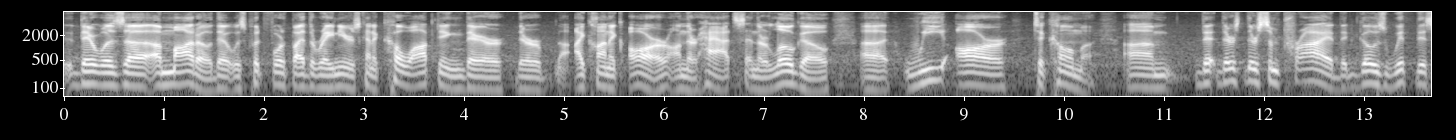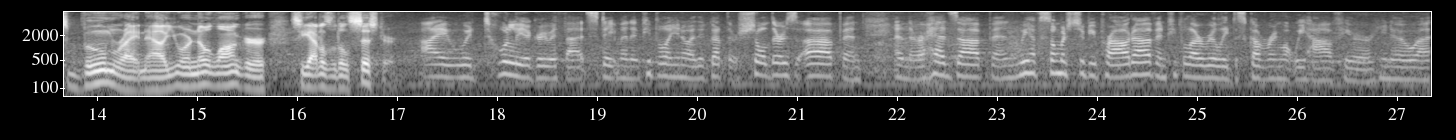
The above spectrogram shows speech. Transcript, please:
there was a, a, motto that was put forth by the Rainiers, kind of co-opting their their iconic R on their hats and their logo. Uh, we are Tacoma. Um, there's there's some pride that goes with this boom right now. You are no longer Seattle's little sister. I would totally agree with that statement. And people, you know, they've got their shoulders up and, and their heads up, and we have so much to be proud of, and people are really discovering what we have here. You know, uh,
